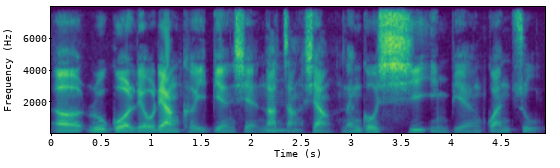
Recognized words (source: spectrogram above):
呃，如果流量可以变现，那长相能够吸引别人关注、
